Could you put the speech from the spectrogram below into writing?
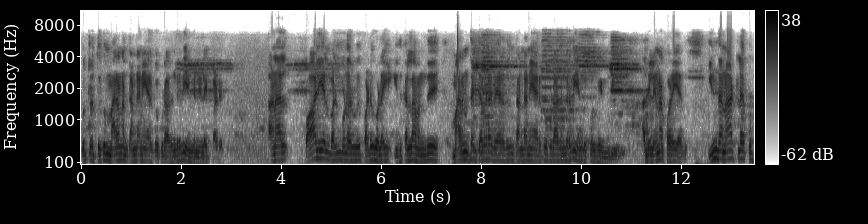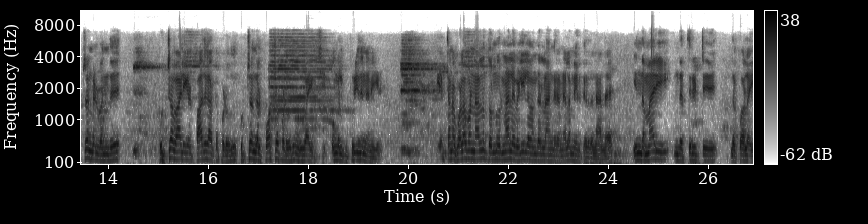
குற்றத்துக்கும் மரண தண்டனையாக இருக்கக்கூடாதுங்கிறது எங்கள் நிலைப்பாடு. ஆனால் பாலியல் வன்புணர்வு படுகொலை இதுக்கெல்லாம் வந்து மரணத்தை தவிர வேறு எதுவும் தண்டனையாக இருக்கக்கூடாதுங்கிறது எங்கள் கொள்கை முடிவு அதில் என்ன குறையாது. இந்த நாட்டில் குற்றங்கள் வந்து குற்றவாளிகள் பாதுகாக்கப்படுவதும் குற்றங்கள் போற்றப்படுவதும் உருவாயிருச்சு உங்களுக்கு புரியுதுன்னு நினைக்கிறேன். எத்தனை கொலை பண்ணாலும் தொண்ணூறு நாளில் வெளியில் வந்துடலாங்கிற நிலைமை இருக்கிறதுனால இந்த மாதிரி இந்த திருட்டு இந்த கொலை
